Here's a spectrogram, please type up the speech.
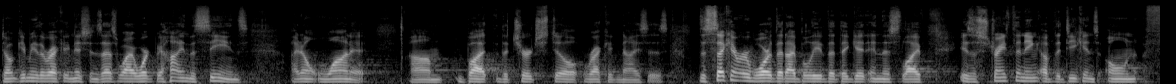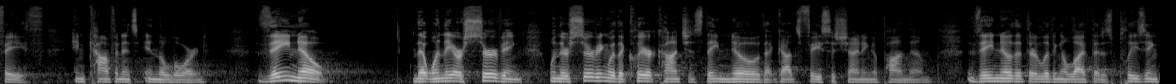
Don't give me the recognitions. That's why I work behind the scenes. I don't want it." Um, but the church still recognizes. The second reward that I believe that they get in this life is a strengthening of the deacon's own faith and confidence in the Lord. They know that when they are serving, when they're serving with a clear conscience, they know that God's face is shining upon them. They know that they're living a life that is pleasing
